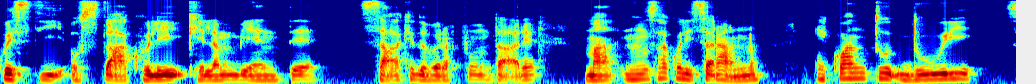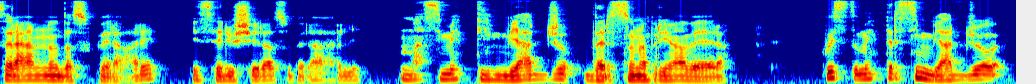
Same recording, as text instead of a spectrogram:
questi ostacoli che l'ambiente sa che dovrà affrontare, ma non sa quali saranno e quanto duri saranno da superare e se riuscirà a superarli. Ma si mette in viaggio verso una primavera. Questo mettersi in viaggio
